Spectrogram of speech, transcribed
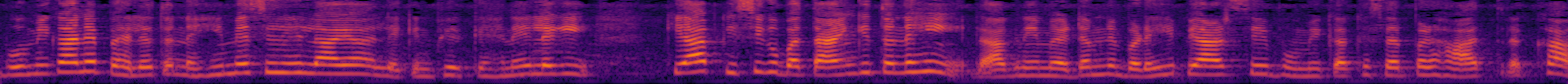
भूमिका ने पहले तो नहीं में सिर हिलाया, लेकिन फिर कहने लगी कि आप किसी को बताएँगी तो नहीं? रागनी मैडम ने बड़े ही प्यार से भूमिका के सर पर हाथ रखा।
